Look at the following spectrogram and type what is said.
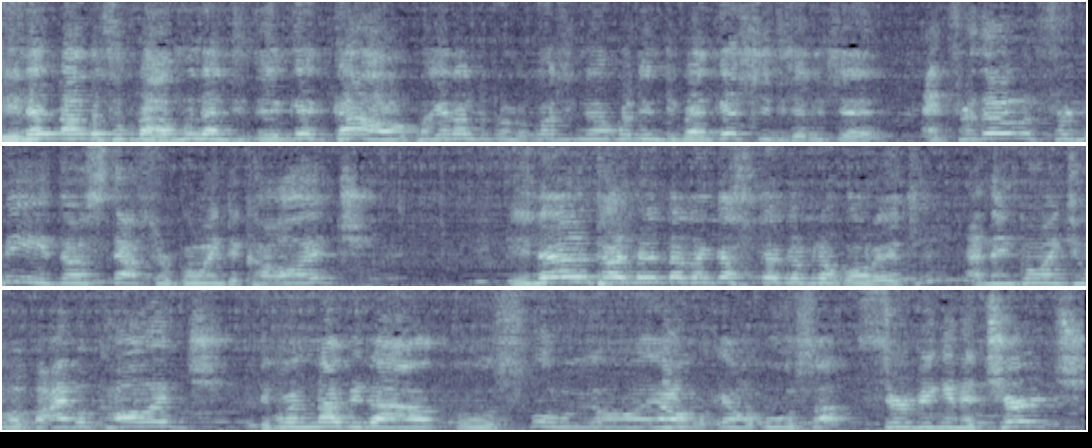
ine ndinangoso kuti amuna nditenge gawo pakena nditondo kuti ine kuti ndipange chiti chenicheni And for those, for me, those steps were going to college and then going to a Bible college, ndipo ndinapita ku skulu ya ubusa serving in a church,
